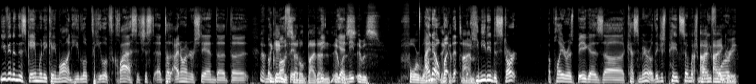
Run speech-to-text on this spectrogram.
Even in this game when he came on, he looked he looked class. It's just I don't understand the the yeah, the game was settled by then. it yeah, was need, it was four one. I know, I but, the, but he needed to start a player as big as uh, Casemiro. They just paid so much money I, for I agree. him.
